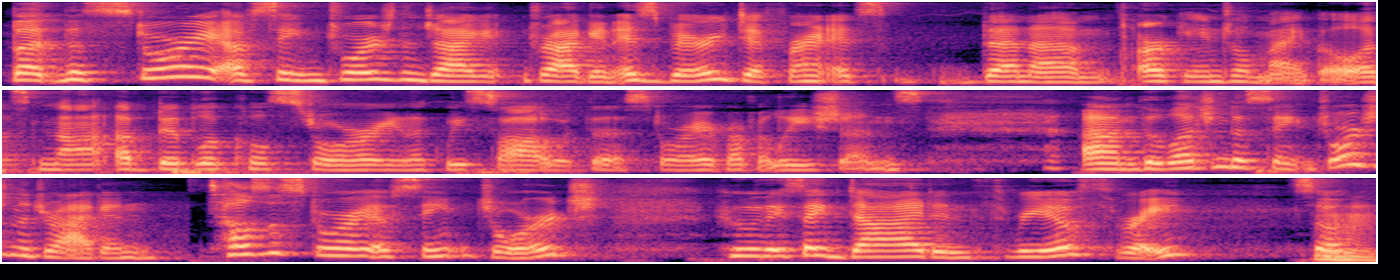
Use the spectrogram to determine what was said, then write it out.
But the story of Saint George and the Dragon is very different. It's than um, Archangel Michael. It's not a biblical story like we saw with the story of Revelations. Um, the legend of Saint George and the Dragon tells the story of Saint George, who they say died in 303. So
